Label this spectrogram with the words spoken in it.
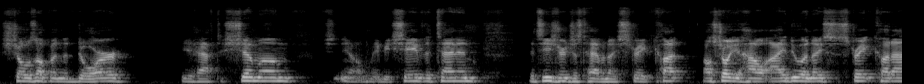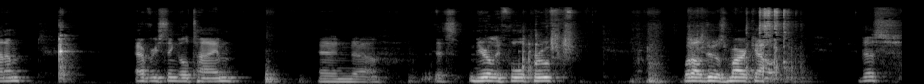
shows up in the door. You have to shim them, you know, maybe shave the tenon. It's easier just to have a nice straight cut. I'll show you how I do a nice straight cut on them every single time. And uh, it's nearly foolproof. What I'll do is mark out this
